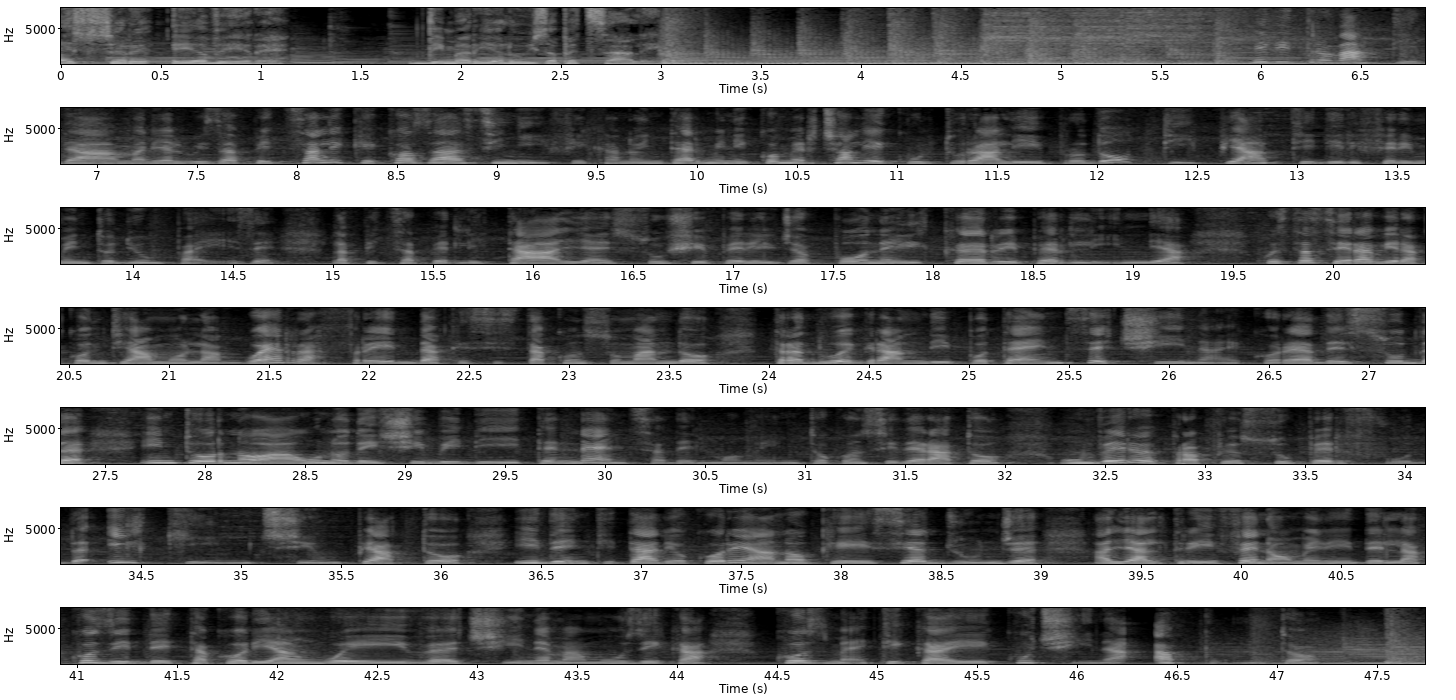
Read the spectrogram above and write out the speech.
Essere e avere di Maria Luisa Pezzali. Ben ritrovati da Maria Luisa Pezzali, che cosa significano in termini commerciali e culturali i prodotti, i piatti di riferimento di un paese? La pizza per l'Italia, il sushi per il Giappone, il curry per l'India. Questa sera vi raccontiamo la guerra fredda che si sta consumando tra due grandi potenze, Cina e Corea del Sud, intorno a uno dei cibi di tendenza del momento, considerato un vero e proprio superfood, il kimchi, un piatto piatto identitario coreano che si aggiunge agli altri fenomeni della cosiddetta Korean Wave, cinema, musica, cosmetica e cucina, appunto.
